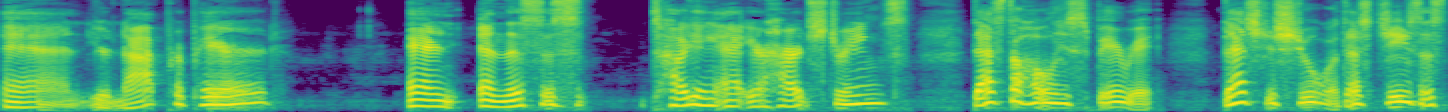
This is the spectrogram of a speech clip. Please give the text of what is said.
and you're not prepared, and and this is tugging at your heartstrings, that's the Holy Spirit. That's Yeshua. That's Jesus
